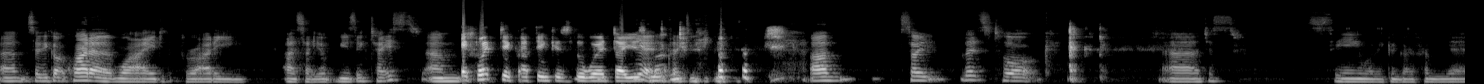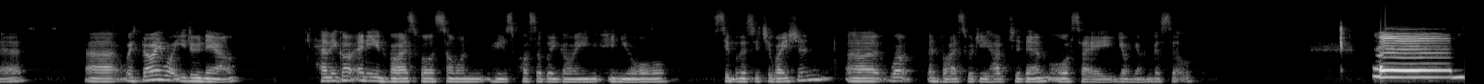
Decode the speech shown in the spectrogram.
Um, so you've got quite a wide variety, I say, of music tastes. Um, eclectic, I think, is the word they use. yeah, Martin. eclectic. um, so let's talk. Uh, just seeing where we can go from there. Uh, with knowing what you do now, have you got any advice for someone who's possibly going in your similar situation? Uh, what advice would you have to them, or say your younger self? Um,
